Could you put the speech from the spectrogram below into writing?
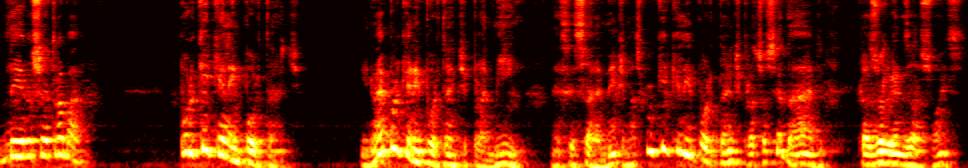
ler o seu trabalho. Por que, que ela é importante? E não é porque ela é importante para mim, necessariamente, mas por que, que ela é importante para a sociedade, para as organizações?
